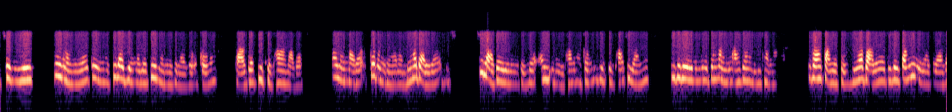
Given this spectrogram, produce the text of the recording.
အချိန်ကြီးတွေ့နိုင်တယ်တွေ့ရင်ကြည့်လိုက်ပြန်လည်းတွေ့နိုင်တယ်ဆိုတာကိုအကုန်လုံးဒါတော့ပြည့်စုံထားမှာပေါ့အဲ့လိုမှတော့ကိုယ်တိုင်ကတော့မရတာတွေတော့ ရှိလာခဲ့ရင်ဆိုတော့အဲ့ဒီအနေထားကအကုန်လုံးပြည့်စုံထားရှိပါတယ်ဒီလိုမျိုးကျန်းမာရေးအားကြောင့်ဒီဌာနဒီပေါင်းဆောင်ရဖို့ရပါတယ်ဒီလိုဆောင်ရနေတာဆိုတာက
